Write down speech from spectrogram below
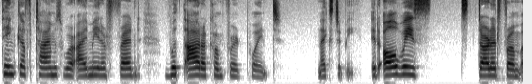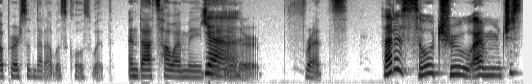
think of times where I made a friend without a comfort point next to me. It always started from a person that I was close with, and that's how I made all the other friends. That is so true. I'm just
